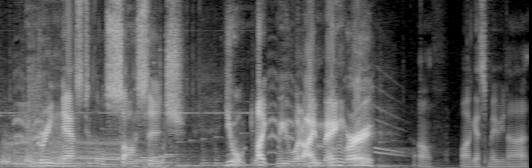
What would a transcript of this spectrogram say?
A green nasty little sausage. You won't like me when I'm angry. Well, I guess maybe not.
